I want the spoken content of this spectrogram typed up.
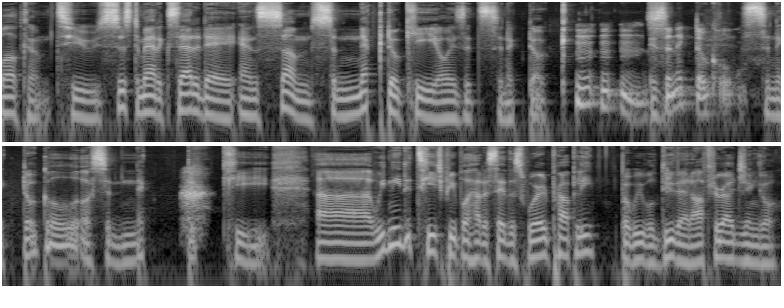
Welcome to Systematic Saturday and some synecdoche, or is it synecdoche? Mm-mm-mm. Synecdochal. Synecdochal or synecdoche? Uh, we need to teach people how to say this word properly, but we will do that after our jingle.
